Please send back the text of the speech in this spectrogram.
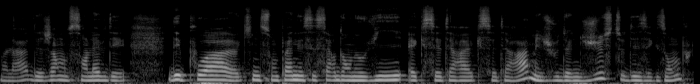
Voilà, déjà on s'enlève des, des, poids euh, qui ne sont pas nécessaires dans nos vies, etc., etc. Mais je vous donne juste des exemples.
